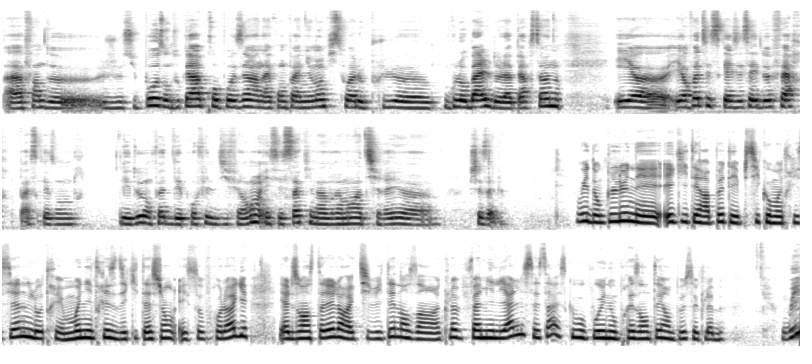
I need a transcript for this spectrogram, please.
afin de, je suppose en tout cas, proposer un accompagnement qui soit le plus euh, global de la personne. Et, euh, et en fait, c'est ce qu'elles essayent de faire, parce qu'elles ont toutes les deux en fait des profils différents, et c'est ça qui m'a vraiment attirée euh, chez elles. Oui, donc l'une est équithérapeute et psychomotricienne, l'autre est monitrice d'équitation et sophrologue, et elles ont installé leur activité dans un club familial, c'est ça? Est-ce que vous pouvez nous présenter un peu ce club? Oui,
